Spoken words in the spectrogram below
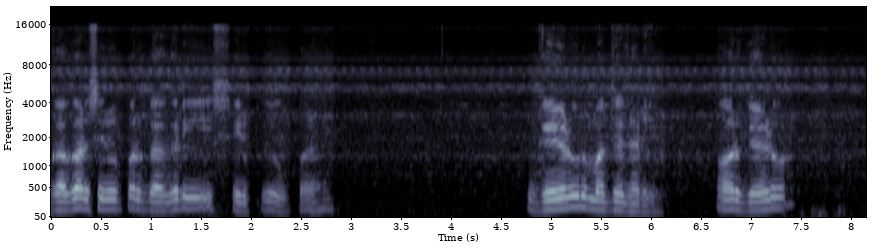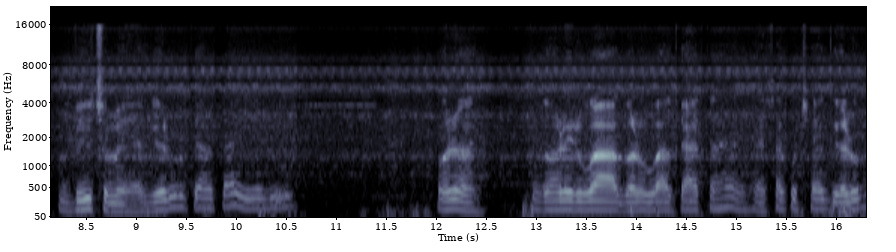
गगर सिर ऊपर गगरी, सिर के ऊपर है। गेड़ुर मध्य धरी और गेड़ुर बीच में है। गेड़ुर क्या होता है? ये भी हो ना गणरुआ गड़ुआ क्या होता है? ऐसा कुछ है? गेड़ुर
